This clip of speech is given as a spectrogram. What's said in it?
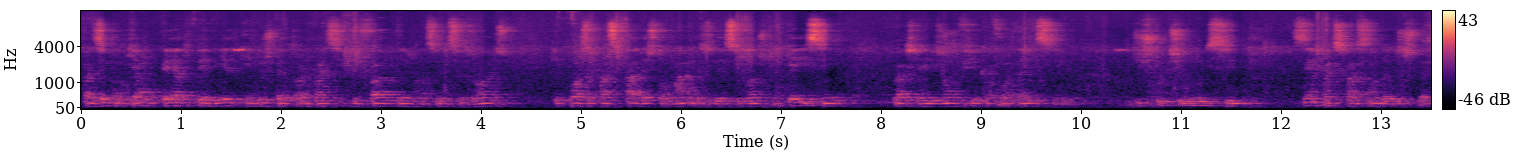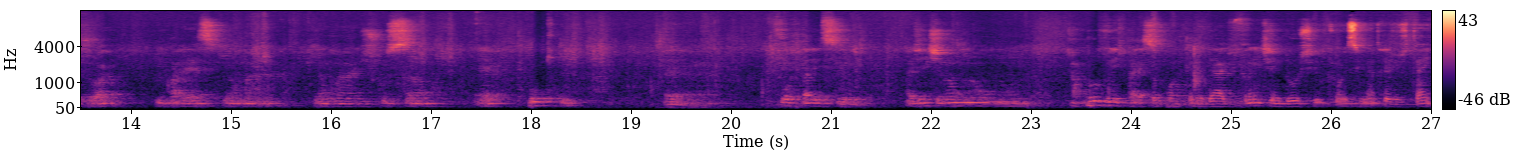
fazer com que a Ampetro permita que a indústria petróleo participe de fato das nossas decisões, que possa participar das tomadas de decisões, porque aí sim eu acho que a região fica fortalecida. Discutir o município sem a participação da indústria petróleo me parece que é uma, que é uma discussão é, pouco é, fortalecida. A gente não, não, não aproveitar essa oportunidade frente à indústria e o conhecimento que a gente tem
